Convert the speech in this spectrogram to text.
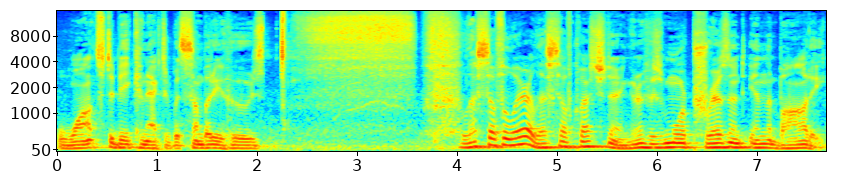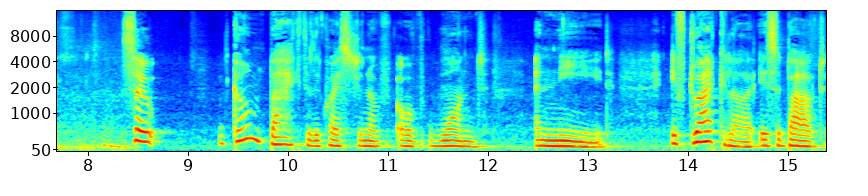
wants to be connected with somebody who's less self aware, less self questioning, you know, who's more present in the body. So, going back to the question of, of want and need, if Dracula is about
